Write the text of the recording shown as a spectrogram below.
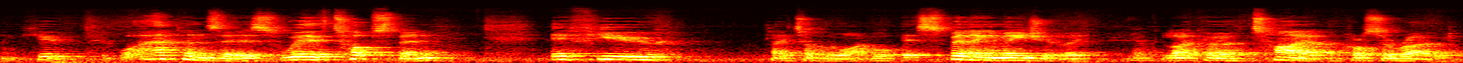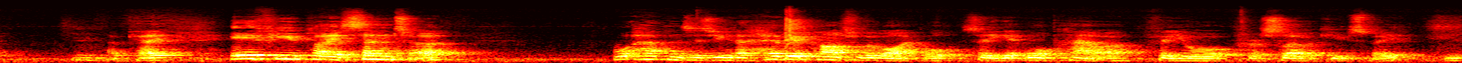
Thank you. What happens is with topspin, if you play top of the white ball, it's spinning immediately Yeah. like a tyre across a road. Mm. Okay? If you play centre, what happens is you get a heavier part of the white ball, so you get more power for your for a slower cue speed, hmm.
